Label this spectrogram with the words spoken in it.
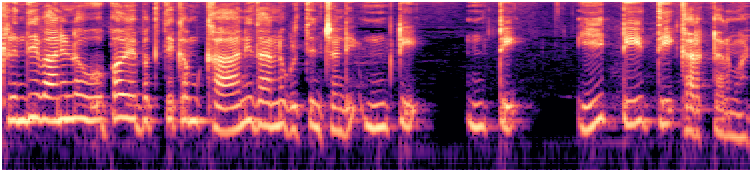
క్రింది వానిలో ఉపవిభక్తికం కాని దానిని గుర్తించండి. ఇంటి ఇంటి ఈ టీ తి కరెక్ట్ అనమాట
